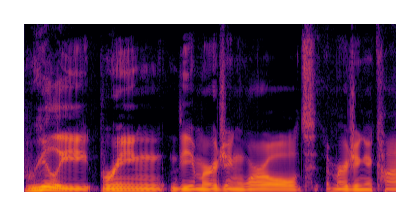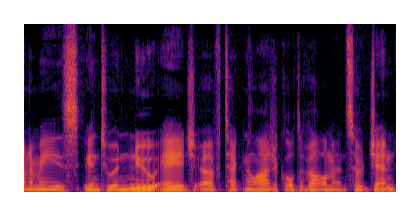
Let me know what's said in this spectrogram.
really bring the emerging world, emerging economies into a new age of technological development. So, Jen,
